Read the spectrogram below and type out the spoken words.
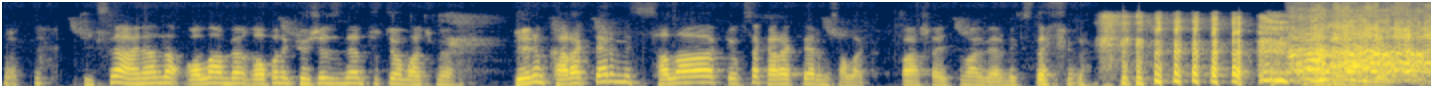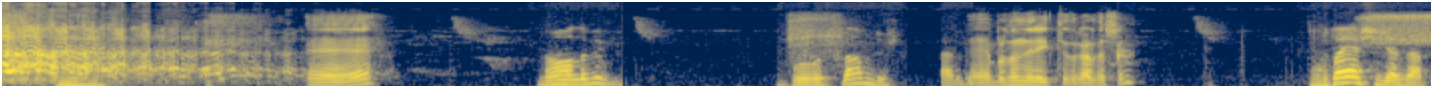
İkisini aynı anda Allah'ım ben kapının köşesinden tutuyorum açmaya. Benim karakter mi salak yoksa karakter mi salak? Başka ihtimal vermek istemiyorum. Yemin ederim. Ee, Ne oldu bir boşluğa mı düştü? kardeşim? e, buradan nereye gideceğiz kardeşim? Burada yaşayacağız artık.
